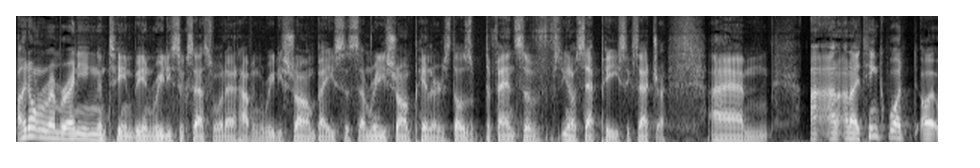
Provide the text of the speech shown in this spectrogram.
I don't remember any England team being really successful without having a really strong basis and really strong pillars. Those defensive, you know, set piece, etc. Um, and, and I think what uh,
